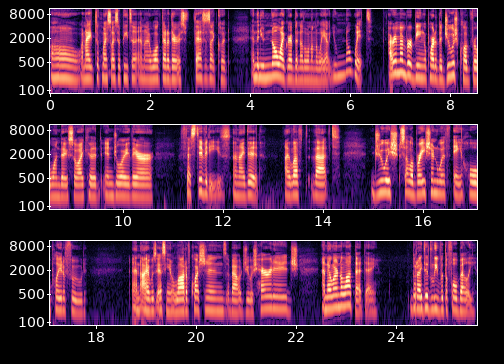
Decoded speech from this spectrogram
Oh, and I took my slice of pizza and I walked out of there as fast as I could. And then you know I grabbed another one on the way out. You know it. I remember being a part of the Jewish club for one day so I could enjoy their festivities, and I did. I left that Jewish celebration with a whole plate of food. And I was asking a lot of questions about Jewish heritage, and I learned a lot that day. But I did leave with a full belly,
